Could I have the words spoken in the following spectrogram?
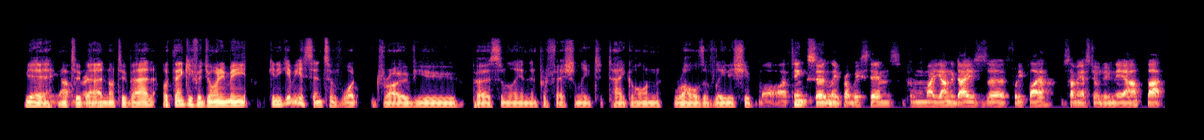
Yeah, not too bad, not too bad. Look, thank you for joining me. Can you give me a sense of what drove you personally and then professionally to take on roles of leadership? Well, I think certainly probably stems from my younger days as a footy player, something I still do now, but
